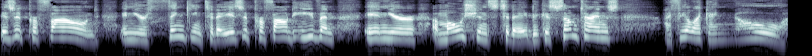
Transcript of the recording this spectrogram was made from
Is it profound in your thinking today? Is it profound even in your emotions today? Because sometimes I feel like I know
